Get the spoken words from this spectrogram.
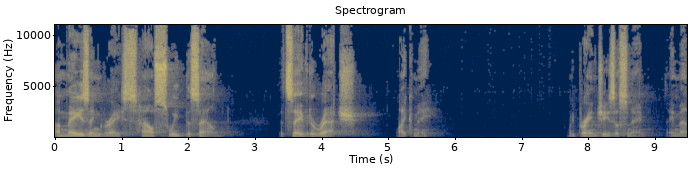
Amazing grace. How sweet the sound that saved a wretch like me. We pray in Jesus' name. Amen.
